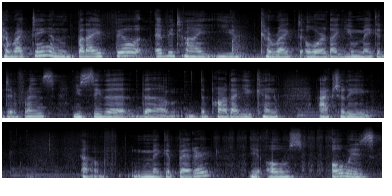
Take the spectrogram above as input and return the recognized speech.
correcting, and but I feel every time you correct or like you make a difference, you see the the the part that you can actually um, make it better. It always always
